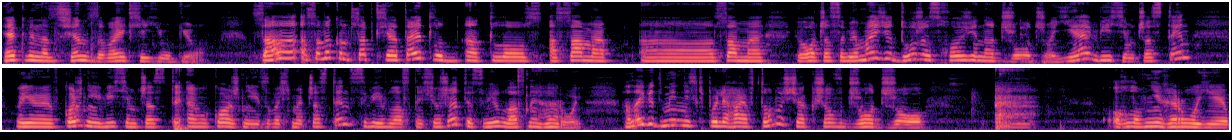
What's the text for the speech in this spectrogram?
як він ще називається Югіо. Саме, а сама концепція тайтлу, а саме, а, саме його часові межі дуже схожі на Джоджо. Є вісім частин. І в кожній вісім частин, в кожній з восьми частин свій власний сюжет і свій власний герой. Але відмінність полягає в тому, що якщо в Джоджо е, головні герої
